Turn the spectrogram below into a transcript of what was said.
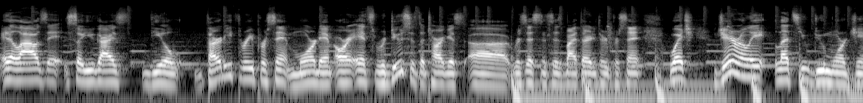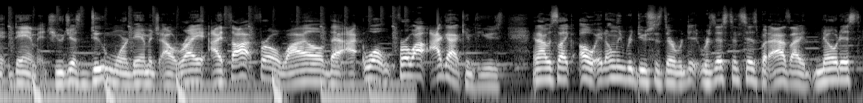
it allows it so you guys deal 33% more damage, or it reduces the target's uh, resistances by 33%, which generally lets you do more damage. You just do more damage outright. I thought for a while that, I, well, for a while I got confused, and I was like, oh, it only reduces their re resistances, but as I noticed,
